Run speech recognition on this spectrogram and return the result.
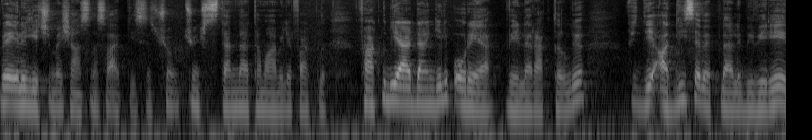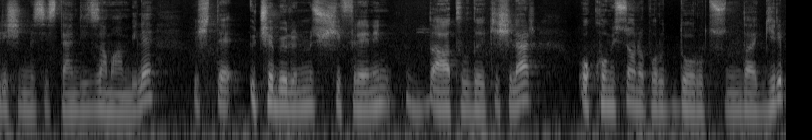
Ve ele geçirme şansına sahip değilsiniz. Çünkü, çünkü sistemler tamamıyla farklı. Farklı bir yerden gelip oraya veriler aktarılıyor. Adli sebeplerle bir veriye erişilmesi istendiği zaman bile işte üçe bölünmüş şifrenin dağıtıldığı kişiler o komisyon raporu doğrultusunda girip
